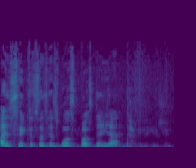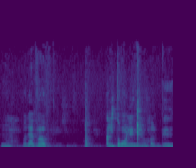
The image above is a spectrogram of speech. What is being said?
I think this is his worst birthday yet. Whatever. I'm joining you, Huggy.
